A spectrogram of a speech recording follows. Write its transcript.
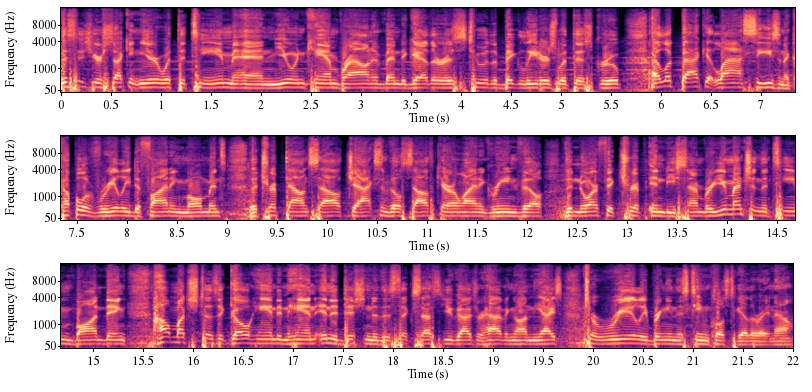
This is your second year with the team, and you and Cam Brown have been together as two of the big leaders with this group. I look back at last season, a couple of really defining moments the trip down south, Jacksonville, South Carolina, Greenville, the Norfolk trip in December. You mentioned the team bonding. How much does it go hand in hand, in addition to the success you guys are having on the ice, to really bringing this team close together right now?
